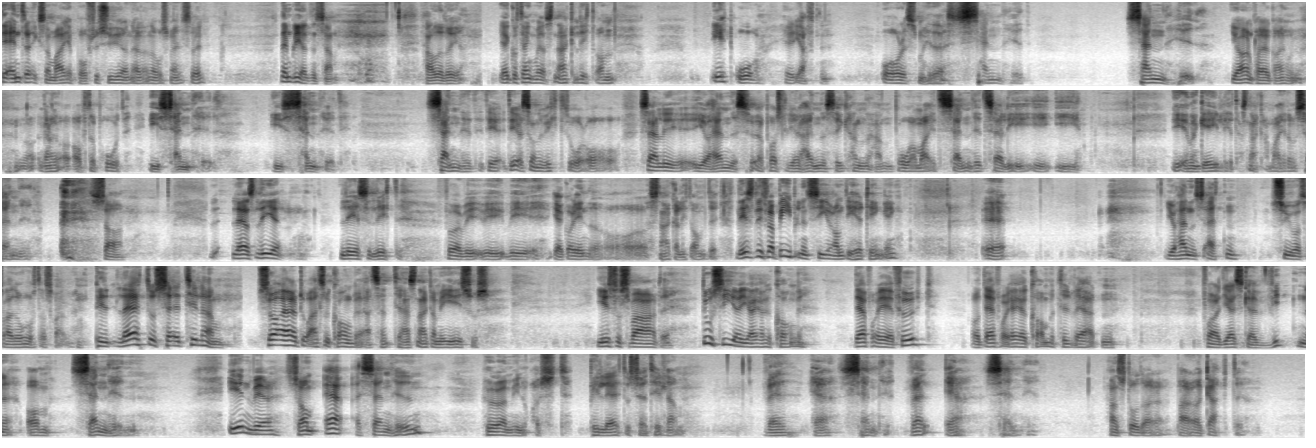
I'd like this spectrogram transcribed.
Det ändrar liksom mig på frisyren eller något som helst väl. Den blir densamma. Halleluja. Jag går tänkt mig att snacka lite om ett år här i aften. Året som heter sannhet. Sannhet. Jørgen pleier gang, ofte på det. I sannhet. I sannhet. Sannhet, det, det er sånne viktige ord. Og særlig Johannes, apostel Johannes, ikke? han, han bruger meget sannhet, særlig i, i, i i evangeliet. Jag snackar mer om sen. Så låt oss lige läsa lite för vi, vi, vi, jag går in och snackar lite om det. Läs lite vad Bibeln säger om de här tingen. Eh, Johannes 18, 37-38. Pilatus sa till ham, så är du alltså kung, alltså han snackar med Jesus. Jesus svarade, du säger jag är konge, därför är jag född Og derfor er jeg kommet til verden for at jeg skal vitne om sannheden. En hver som er af sandheden, hører min røst. Pilatus sagde til ham, hvad er sandhed? Hvad er sandhed? Han stod der bare og gapte.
